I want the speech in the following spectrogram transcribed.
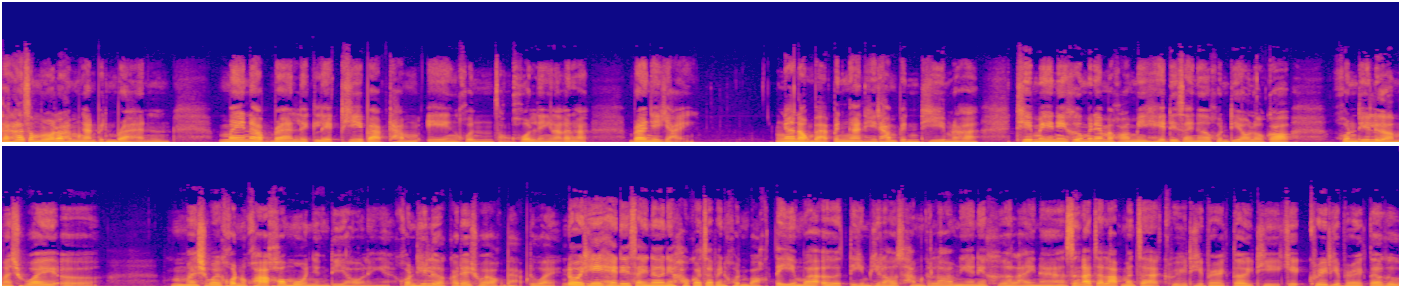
แต่ถ้าสมมติว่าเราทำงานเป็นแบรนด์ ไม่นับแบรนด์เล็ก ๆ ที่แบบทำเองคนสองคนอะไรอย่างเงี้ยแล้วกันค่ะ แบรนด์ใหญ่ ๆ งานออกแบบเป็นงานที่ทำเป็นทีมนะคะ ทีมในที่นี้คือไม่ได้หมายความว่ามีเฮดดีไซเนอร์คนเดียว แล้วก็คนที่เหลือมาช่วยเออมาช่วยค้นคว้าข้อมูลอย่างเดียวอะไรเงี้ย คนที่เหลือก็ได้ช่วยออกแบบด้วย โดยที่ Head Designer เนี่ยเขาก็จะเป็นคนบอกธีมว่าเออธีมที่เราทำกันรอบนี้เนี่ยคืออะไรนะ ซึ่งอาจจะรับมาจาก Creative Director อีกที Creative Director คือ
